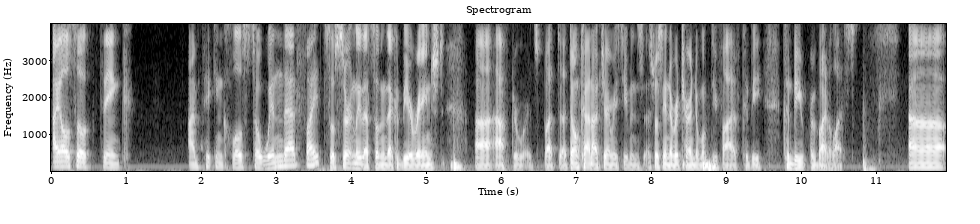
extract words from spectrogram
I also think I'm picking Klose to win that fight. So certainly that's something that could be arranged uh, afterwards. But uh, don't count out Jeremy Stephens, especially in a return to 155 could be could be revitalized. Uh,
